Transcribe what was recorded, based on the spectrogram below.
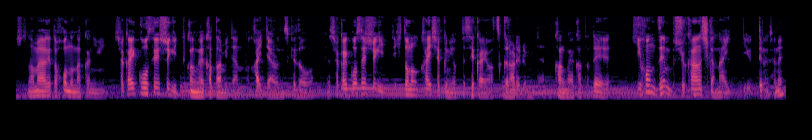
ちょっと名前挙げた本の中に社会構成主義って考え方みたいなのが書いてあるんですけど、社会構成主義って人の解釈によって世界は作られるみたいな考え方で、基本全部主観しかないって言ってるんですよね。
